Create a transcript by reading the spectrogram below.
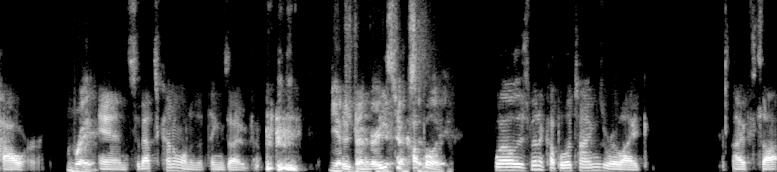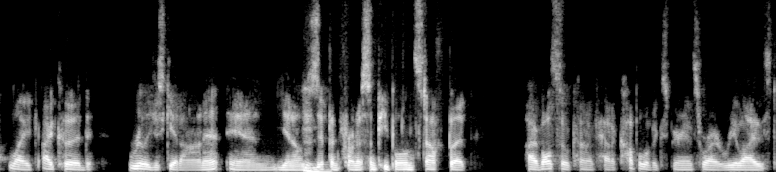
power right and so that's kind of one of the things I've to drive very least a couple well there's been a couple of times where like I've thought like I could really just get on it and you know mm-hmm. zip in front of some people and stuff but i've also kind of had a couple of experience where i realized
